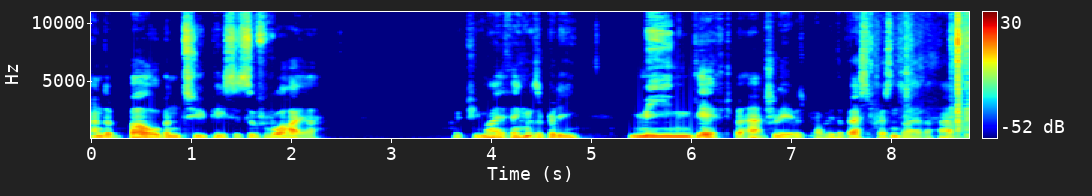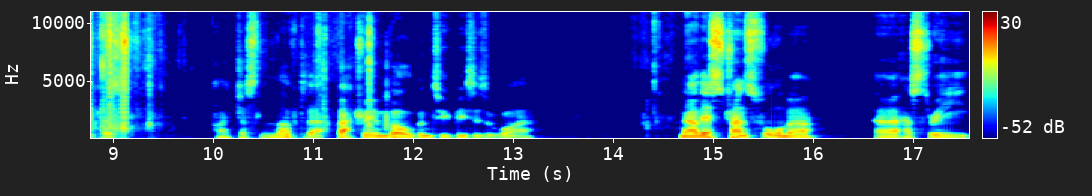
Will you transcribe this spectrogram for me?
and a bulb and two pieces of wire, which you might think was a pretty mean gift, but actually it was probably the best present I ever had because I just loved that battery and bulb and two pieces of wire. Now this transformer uh, has three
